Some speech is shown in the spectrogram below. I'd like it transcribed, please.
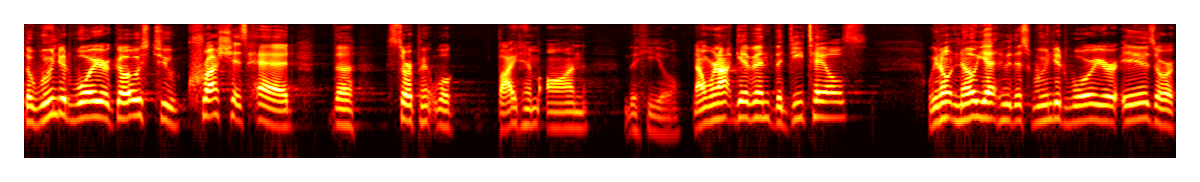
the wounded warrior goes to crush his head, the serpent will bite him on the heel. Now, we're not given the details. We don't know yet who this wounded warrior is or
